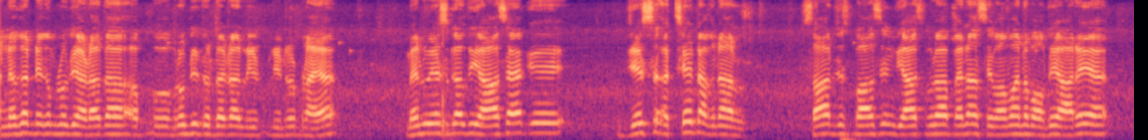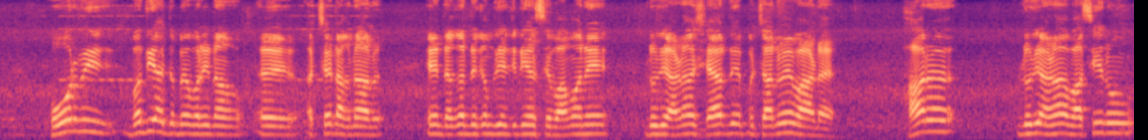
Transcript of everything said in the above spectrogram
ਨਗਰ ਨਿਗਮ ਲੁਧਿਆਣਾ ਦਾ ਅਪ- ਵਿਰੋਧੀ ਧਿਰ ਦਾ ਜਿਹੜਾ ਲੀ- ਲੀਡਰ ਬਣਾਇਆ। ਮੈਨੂੰ ਇਸ ਗੱਲ ਦੀ ਆਸ ਹੈ ਕਿ ਜਿਸ ਅੱਛੇ ਢੰਗ ਨਾਲ ਸਰ ਜਸਪਾਲ ਸਿੰਘ ਗਿਆਸਪੁਰਾ ਪਹਿਲਾਂ ਸੇਵਾਵਾਂ ਨਿਭਾਉਂਦੇ ਆ ਰਹੇ ਆ, ਹੋਰ ਵੀ ਵਧੀਆ ਜ਼ਿੰਮੇਵਾਰੀ ਨਾਲ, ਇਹ ਅੱਛੇ ਢੰਗ ਨਾਲ ਇਹ ਨਗਰ ਨਿਗਮ ਦੀਆਂ ਜਿਹੜੀਆਂ ਸੇਵਾਵਾਂ ਨੇ, ਲੁਧਿਆਣਾ ਸ਼ਹਿਰ ਦੇ 95 ਵਾਰਡ ਹੈ। ਹਰ ਲੁਧਿਆਣਾ ਵਾਸੀ ਨੂੰ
